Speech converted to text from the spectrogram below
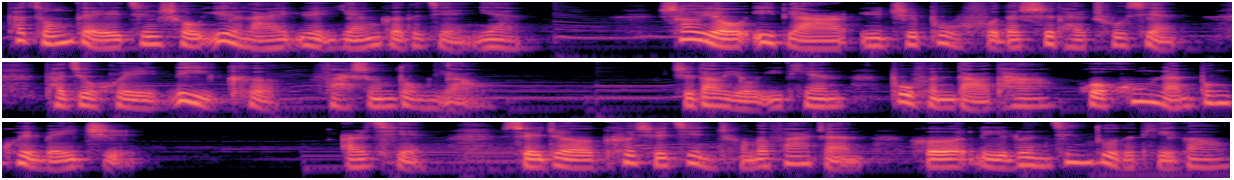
它总得经受越来越严格的检验。稍有一点儿与之不符的事态出现，它就会立刻发生动摇，直到有一天部分倒塌或轰然崩溃为止。而且，随着科学进程的发展和理论精度的提高，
